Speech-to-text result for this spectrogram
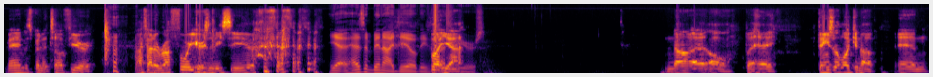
Man, it's been a tough year. I've had a rough four years at ECU. yeah, it hasn't been ideal these but last yeah. years. Not at all. But hey, things are looking up. And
